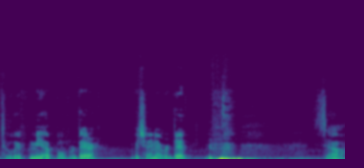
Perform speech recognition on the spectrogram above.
to lift me up over there, which I never did. so,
